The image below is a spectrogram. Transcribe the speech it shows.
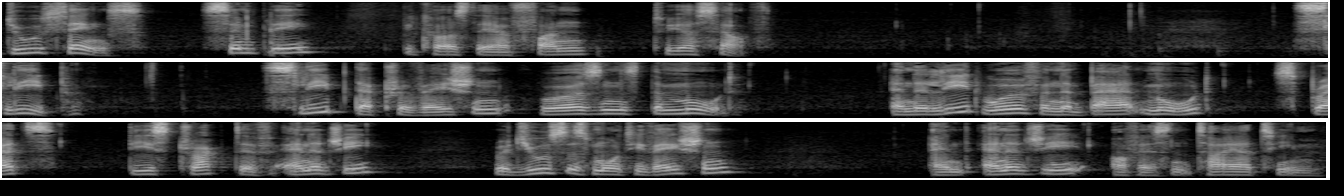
Do things simply because they are fun to yourself. Sleep. Sleep deprivation worsens the mood, and a lead wolf in a bad mood spreads destructive energy reduces motivation and energy of his entire team.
